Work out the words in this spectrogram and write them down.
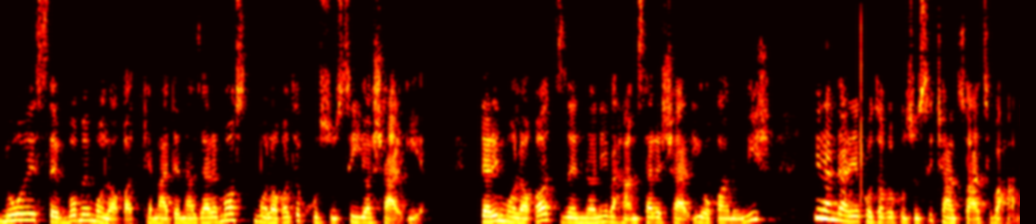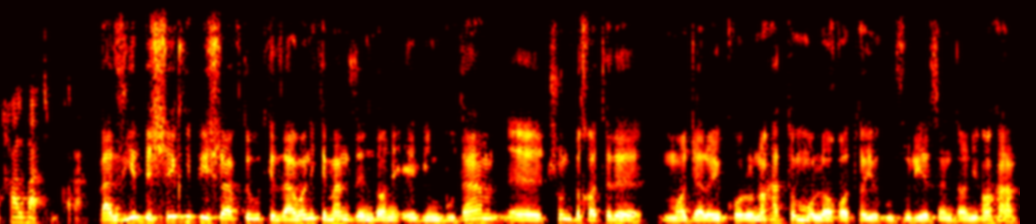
نوع سوم ملاقات که مد نظر ماست ملاقات خصوصی یا شرعیه. در این ملاقات زندانی و همسر شرعی و قانونیش میرن در یک اتاق خصوصی چند ساعتی با هم خلوت می‌کنن. قضیه به شکلی پیش رفته بود که زمانی که من زندان اوین بودم چون به خاطر ماجرای کرونا حتی ملاقات های حضوری زندانی ها هم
